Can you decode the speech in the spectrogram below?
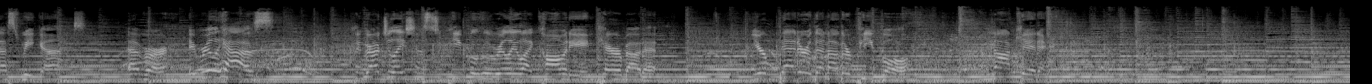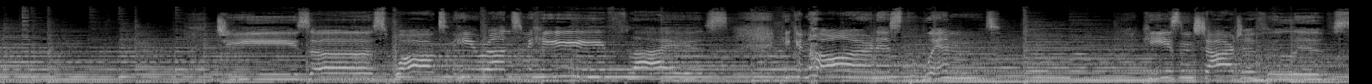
best weekend ever. It really has. Congratulations to people who really like comedy and care about it. You're better than other people. I'm not kidding. Jesus walks and he runs and he flies. He can harness the wind. He's in charge of who lives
